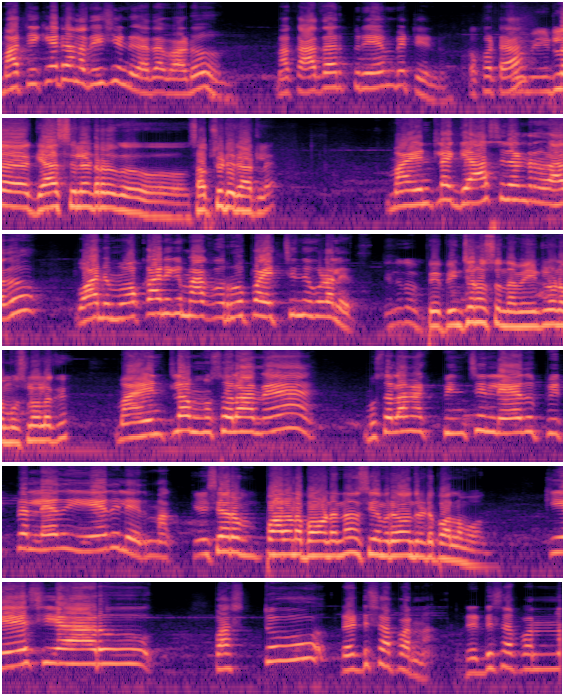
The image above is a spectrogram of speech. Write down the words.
మా టికెట్ అలా తీసిండు కదా వాడు. మాకు ఆధార్ ఫ్రీ ఏం పెట్టిండు? ఒకటా? మీ ఇంట్లో గ్యాస్ సిలిండర్ సబ్సిడీ రావట్లే? మా ఇంట్లో గ్యాస్ సిలిండర్ కాదు వాని మోకానికి మాకు రూపాయి ఇచ్చింది కూడా లేదు. ఎందుకు? పి- పింఛన్ వస్తుందా మీ ఇంట్లో ఉన్న ముసలోళ్ళకి? మా ఇంట్లో ముసలామే ముసలామెకి పింఛన్ లేదు పిట్టలు లేదు ఏది లేదు మాకు. కేసీఆర్ పాలన బాగుండేనా సీఎం రేవంత్ రెడ్డి పాలన బాగుంది? కేసీఆర్ ఫస్ట్ రెడ్డి సపన్న. రెడ్డి సపన్న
